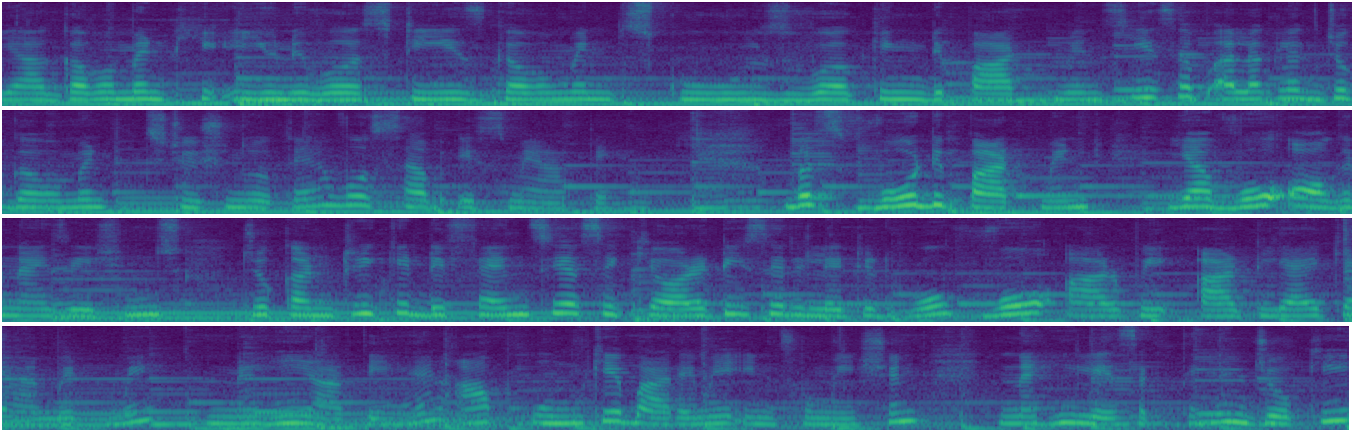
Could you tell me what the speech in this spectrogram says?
या government universities government schools working departments ये सब अलग अलग जो गवर्नमेंट इंस्टीट्यूशन होते हैं, वो सब इसमें आते हैं। बस वो डिपार्टमेंट या वो ऑर्गेनाइजेशन जो कंट्री के डिफेंस या सिक्योरिटी से रिलेटेड हो, वो आर आर टी आई के एम्बिट में नहीं आते हैं। आप उनके बारे में इंफॉर्मेशन नहीं ले सकते हैं, जो कि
